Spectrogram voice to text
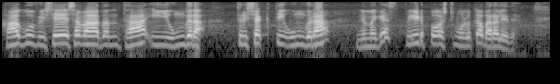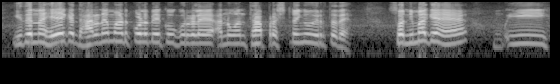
ಹಾಗೂ ವಿಶೇಷವಾದಂಥ ಈ ಉಂಗುರ, ತ್ರಿಶಕ್ತಿ ಉಂಗುರ. ನಿಮಗೆ ಸ್ಪೀಡ್ ಪೋಸ್ಟ್ ಮೂಲಕ ಬರಲಿದೆ. ಇದನ್ನು ಹೇಗೆ ಧಾರಣೆ ಮಾಡಿಕೊಳ್ಬೇಕು ಗುರುಗಳೇ ಅನ್ನುವಂಥ ಪ್ರಶ್ನೆಯೂ ಇರ್ತದೆ. ಸೊ ನಿಮಗೆ ಈ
